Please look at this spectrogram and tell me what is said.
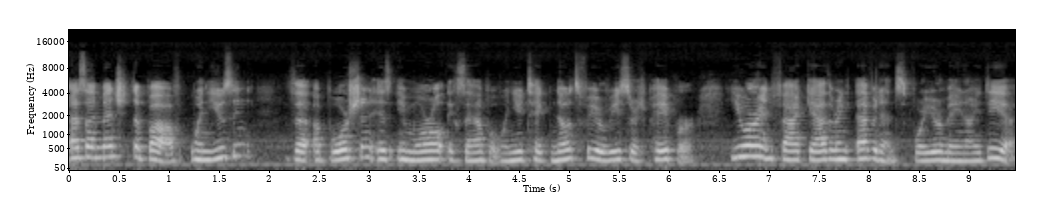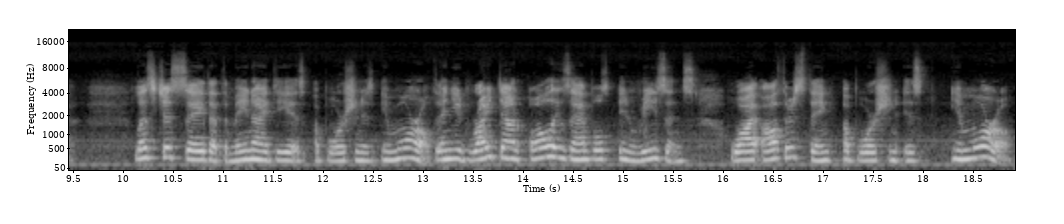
As I mentioned above, when using the abortion is immoral example, when you take notes for your research paper, you are in fact gathering evidence for your main idea. Let's just say that the main idea is abortion is immoral. Then you'd write down all examples and reasons why authors think abortion is immoral.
